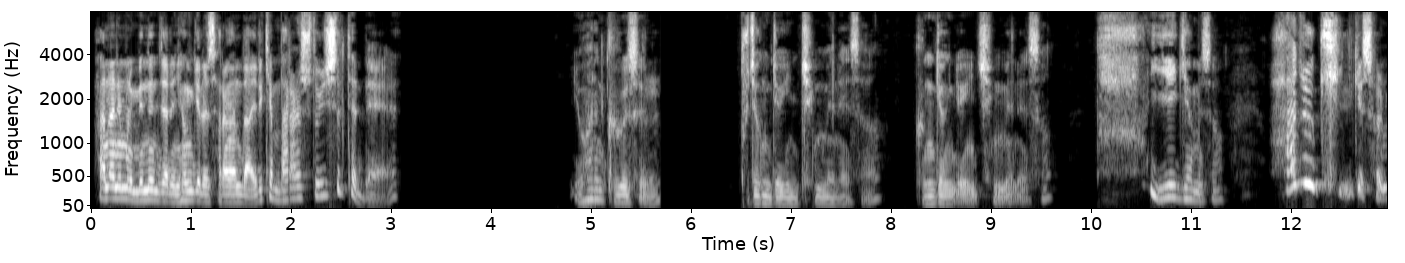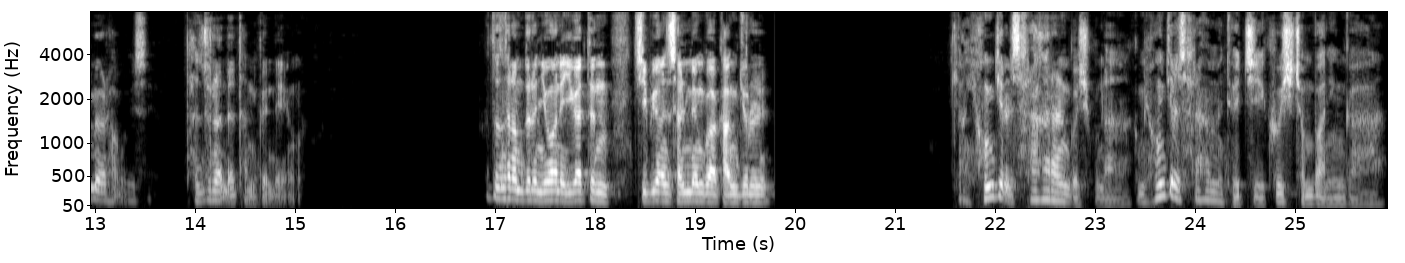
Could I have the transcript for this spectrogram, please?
하나님을 믿는 자는 형제를 사랑한다 이렇게 말할 수도 있을 텐데 요한은 그것을 부정적인 측면에서 긍정적인 측면에서 다 이 얘기하면서 아주 길게 설명을 하고 있어요. 단순한 듯한 그 내용을. 어떤 사람들은 요한의 이 같은 집요한 설명과 강조를 그냥 형제를 사랑하라는 것이구나. 그럼 형제를 사랑하면 됐지. 그것이 전부 아닌가.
